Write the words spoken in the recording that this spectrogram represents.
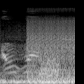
Don't worry.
